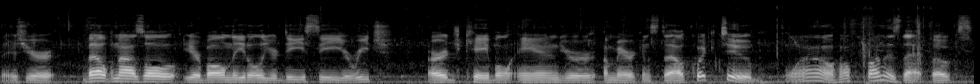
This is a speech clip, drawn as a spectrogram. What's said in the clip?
There's your valve nozzle, your ball needle, your DC, your reach arch cable, and your American style quick tube. Wow, how fun is that, folks?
